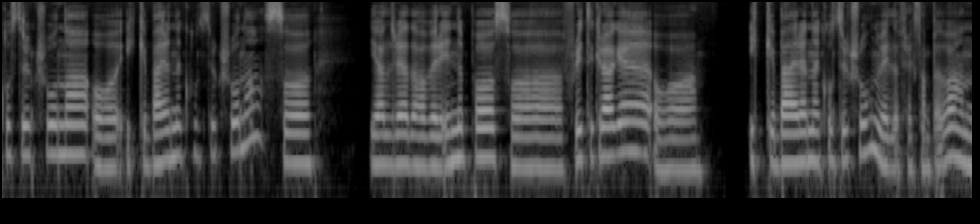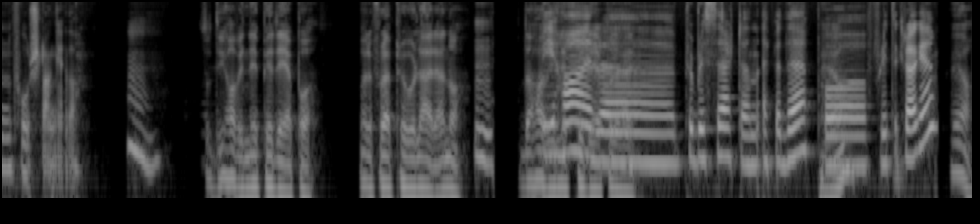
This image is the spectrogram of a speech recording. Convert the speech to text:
konstruksjoner og ikke-bærende konstruksjoner. Så vi allerede har vært inne på, så flytekrage og ikke-bærende konstruksjon vil f.eks. være en fòrslange. Mm. Så de har vi en EPD på. Bare for å prøve å lære nå. Mm. Har vi, vi har uh, publisert en EPD på ja. flytekrage. Ja.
